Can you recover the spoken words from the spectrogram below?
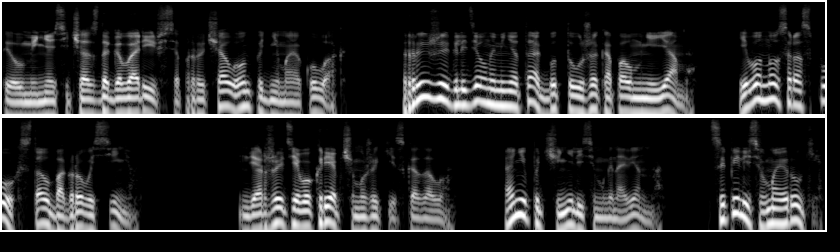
«Ты у меня сейчас договоришься», — прорычал он, поднимая кулак. Рыжий глядел на меня так, будто уже копал мне яму. Его нос распух, стал багрово-синим. «Держите его крепче, мужики», — сказал он. Они подчинились мгновенно. Цепились в мои руки.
